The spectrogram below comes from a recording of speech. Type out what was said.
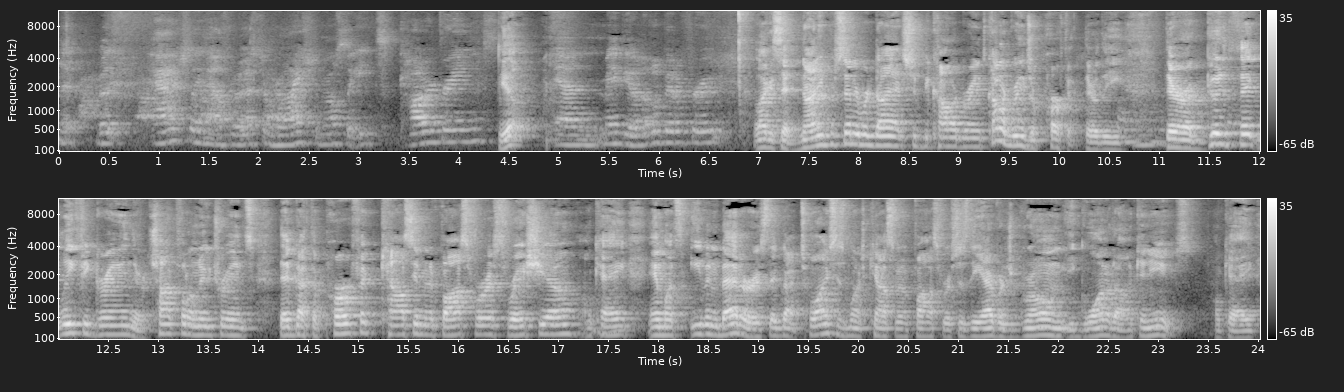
But, but actually now for the rest of her life, she mostly eats collard greens Yep. and maybe a little bit of fruit. Like I said, 90% of her diet should be collard greens. Collard greens are perfect. They're the mm-hmm. they're a good thick leafy green. They're chock full of nutrients. They've got the perfect calcium and phosphorus ratio, okay? Mm-hmm. And what's even better is they've got twice as much calcium and phosphorus as the average grown iguanodon can use, okay?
